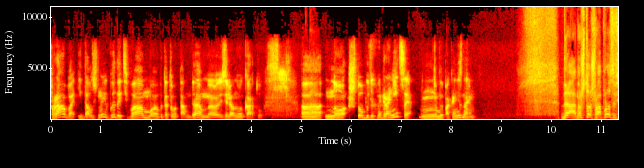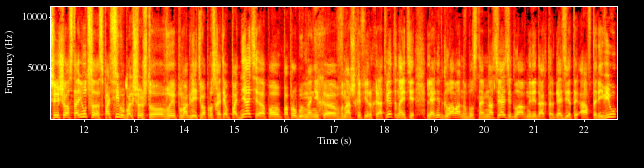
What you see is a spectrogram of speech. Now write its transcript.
право и должны выдать вам э, вот эту вот там, да, э, зеленую карту. Э, да. Но что будет на границе, мы пока не знаем. Да, ну что ж, вопросы все еще остаются. Спасибо большое, что вы помогли эти вопросы хотя бы поднять. Э, попробуем на них э, в наших эфирах и ответы найти. Леонид Голованов был с нами на связи, главный редактор газеты «Авторевью».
